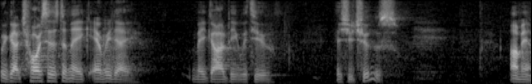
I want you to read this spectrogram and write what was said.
we've got choices to make every day. May God be with you as you choose. Amen.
